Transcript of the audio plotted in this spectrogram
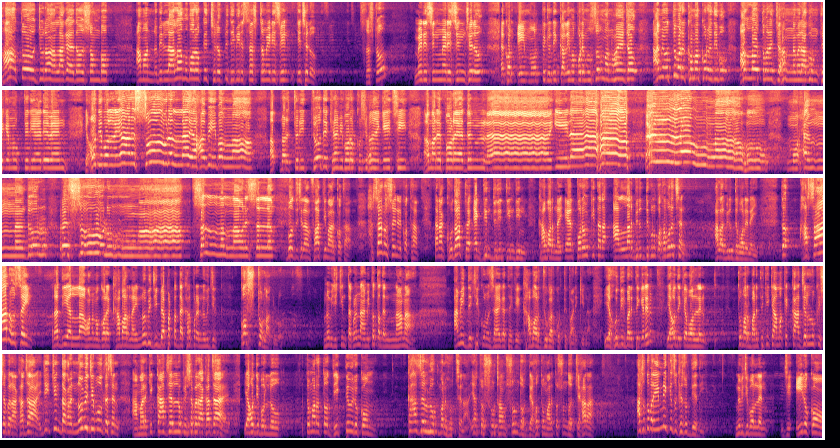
হাতও জোড়া লাগাই দেওয়া সম্ভব। আমার নবীর লালা মুবারকে ছিল পৃথিবীর শ্রেষ্ঠ মেডিসিন কি ছিল? শ্রেষ্ঠ মেডিসিন মেডিসিন ছিল। এখন এই মুহূর্তে যদি কালিমা পড়ে মুসলমান হয়ে যাও আমিও তোমার ক্ষমা করে দিব। আল্লাহ তোমার জাহান্নামের আগুন থেকে মুক্তি দিয়ে দেবেন। আপনার চরিত্র দেখে আমি বড় খুশি হয়ে গেছি। আমারে পড়ে দেন ইল্লাল্লাহু মুহাম্মাদুর রাসূলুল্লাহ। সাল্লাল্লাহু আলাইহি সাল্লাম বলতেছিলাম ফাতিমার কথা, হাসান হোসেনের কথা। তারা ক্ষুধার্ত, একদিন দুই দিন তিন দিন খাবার নাই। এরপরেও কি তারা আল্লাহর বিরুদ্ধে কোনো কথা বলেছেন? আল্লাহর বিরুদ্ধে বলে নাই। তো হাসান হোসেন রাদি আল্লাহ ঘরে খাবার নাই। নবীজি ব্যাপারটা দেখার পরে নবীজির কষ্ট লাগল। নবীজি চিন্তা করেন আমি তো তাদের নানা আমি দেখি কোনো জায়গা থেকে খাবার জোগাড় করতে পারি কিনা। ইয়াহুদির বাড়িতে গেলেন, ইয়াহুদিকে বললেন, তোমার বাড়ি থেকে কি আমাকে কাজের লোক হিসেবে রাখা যায়? যে চিন্তা করেন, নবীজি বলতেছেন, আমার কি কাজের লোক হিসেবে রাখা যায়? ইয়াহুদি বলল তোমার তো দেখতে ওই রকম কাজের লোক মনে হচ্ছে না। এত সুঠাম, সুন্দর দেহ, তোমার এত সুন্দর চেহারা। আচ্ছা তোমার এমনি কিছু খেজুর দিয়ে দিই। নবীজি বললেন, যে এইরকম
